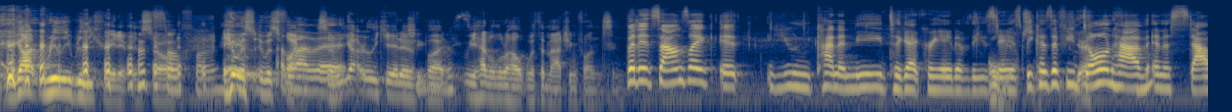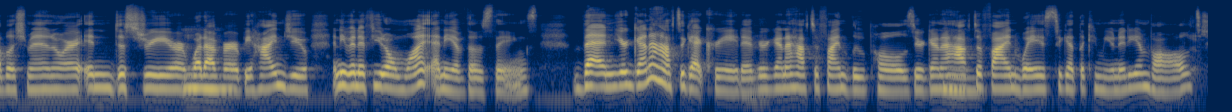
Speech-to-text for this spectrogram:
We got really really creative, and That's so, so fun. it was it was I fun. love So we got really creative, but we had a little help with the matching funds. But it sounds like it you kind of need to get creative these Oh, days because if you Yeah. don't have an establishment or industry or whatever behind you and even if you don't want any of those things then you're going to have to get creative you're going to have to find loopholes you're going to have to find ways to get the community involved.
